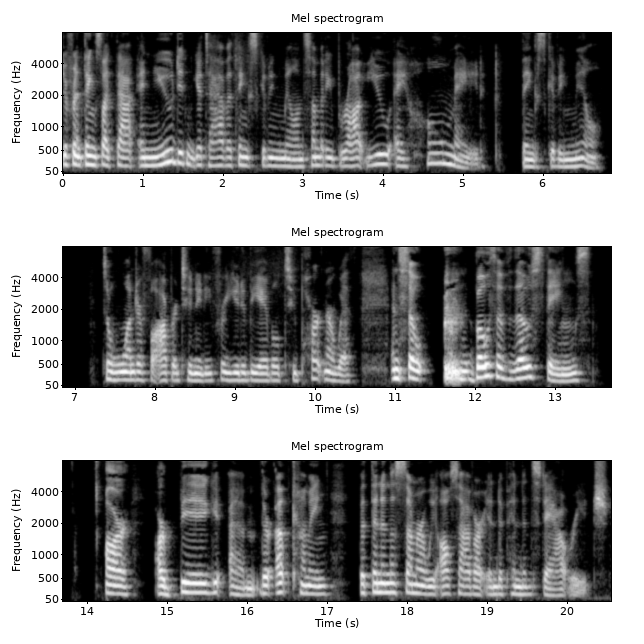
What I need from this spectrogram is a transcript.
different things like that, and you didn't get to have a Thanksgiving meal and somebody brought you a homemade Thanksgiving meal. It's a wonderful opportunity for you to be able to partner with. And so both of those things are are big, um, they're upcoming. But then in the summer, we also have our Independence Day outreach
